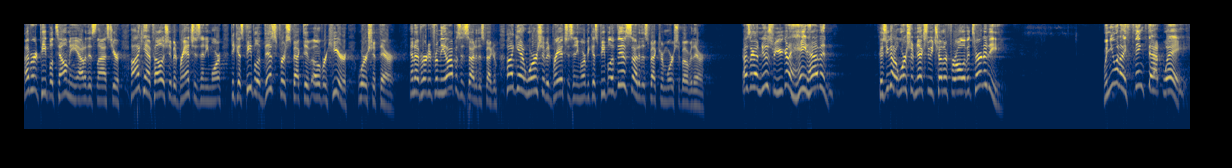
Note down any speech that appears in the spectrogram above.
I've heard people tell me out of this last year, oh, I can't fellowship at branches anymore because people of this perspective over here worship there. And I've heard it from the opposite side of the spectrum. Oh, I can't worship at branches anymore because people of this side of the spectrum worship over there. Guys, I got news for you. You're going to hate heaven because you got to worship next to each other for all of eternity. When you and I think that way,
